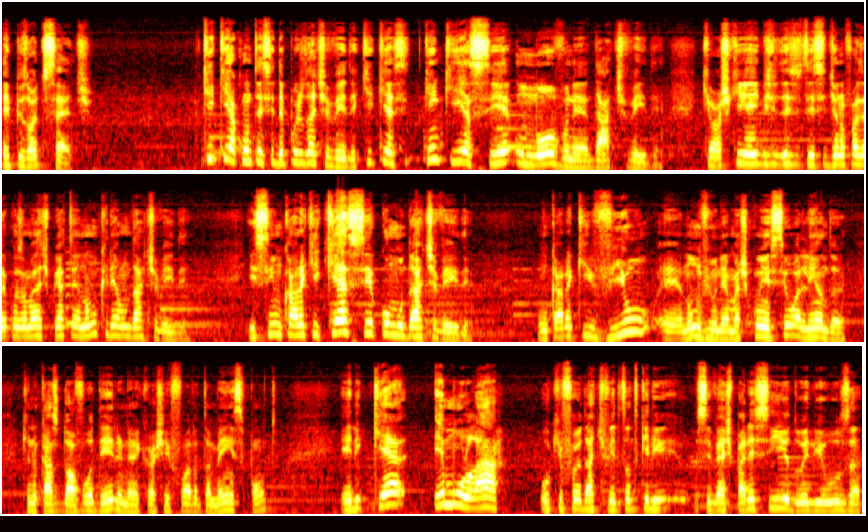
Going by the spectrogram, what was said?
episódio 7. O que, que ia acontecer depois do Darth Vader? Que que ia, quem que ia ser o novo, né, Darth Vader? Que eu acho que eles dec- decidiram fazer a coisa mais esperta é não criar um Darth Vader. E sim um cara que quer ser como o Darth Vader. Um cara que viu, é, não viu, né, mas conheceu a lenda, que no caso do avô dele, né, que eu achei foda também esse ponto. Ele quer emular o que foi o Darth Vader, tanto que ele se veste parecido, ele usa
